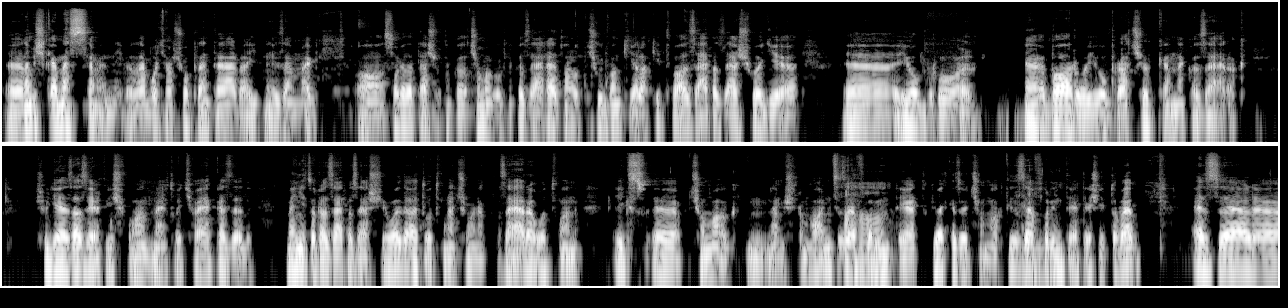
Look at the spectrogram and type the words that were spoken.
Nem is kell messze menni igazából, hogyha a shoprenterre itt nézem meg a szolgáltatásoknak, a csomagoknak az árát, már ott is úgy van kialakítva az árazás, hogy jobbról, balról jobbra csökkennek az árak. És ugye ez azért is van, mert hogyha elkezded, megnyitod az árazási oldalt, ott van a csomagnak az ára, ott van X csomag, nem is tudom, 30 ezer forintért, következő csomag 10 ezer forintért, és így tovább. Ezzel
